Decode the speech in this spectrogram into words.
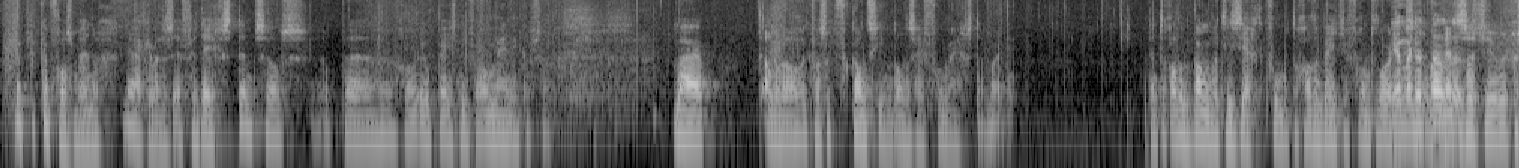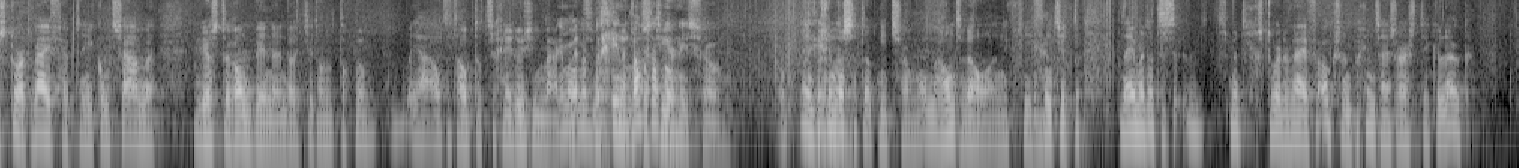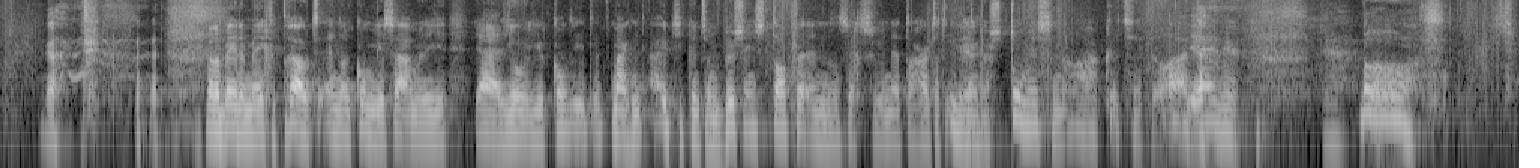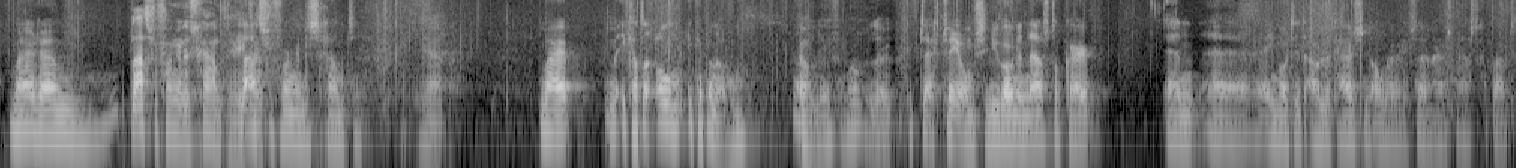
ik, heb, ik heb volgens mij nog. Ja, ik heb wel eens FVD gestemd, zelfs op uh, gewoon Europees niveau, meen ik of zo. Maar, alhoewel, ik was op vakantie, iemand anders heeft voor mij gestemd. Maar ik ben toch altijd bang wat hij zegt. Ik voel me toch altijd een beetje verantwoordelijk. Ja, maar dat- maar. Net als als je een gestoord wijf hebt en je komt samen een restaurant binnen en dat je dan toch wel ja, altijd hoopt dat ze geen ruzie maakt. Ja, maar op het met- begin met was dat nog niet zo. In het begin was dat ook niet zo, maar onderhand wel. En ik, Ja. je toch... Nee, maar dat is, dat is met die gestoorde wijven ook zo. In het begin zijn ze hartstikke leuk. Ja. maar dan ben je ermee getrouwd en dan kom je samen. en Je, ja, joh, je komt, het- maakt niet uit. Je kunt een bus instappen en dan zegt ze weer net te hard dat iedereen Ja. daar stom is. En ah, kut, zeg, ah, Ja. jij weer. Ja. Oh. Maar ehm, Plaatsvervangende schaamte heet plaatsvervangende schaamte. Ja. Maar ik had een oom, ik heb een oom. Ja, Oh. die leven nog. Oh, leuk. Ik heb eigenlijk twee ooms die wonen naast elkaar. En eh een woont in het ouderlijk huis en de ander heeft daar een huis naast gebouwd.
